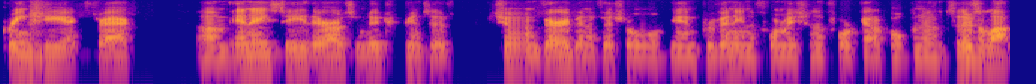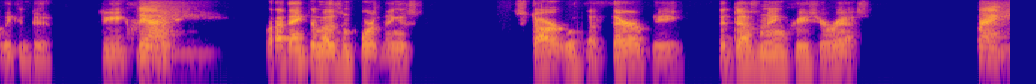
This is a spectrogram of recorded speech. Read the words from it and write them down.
green tea extract, um, NAC. There are some nutrients that have shown very beneficial in preventing the formation of the 4-catechol So there's a lot we can do to decrease yeah. it. But I think the most important thing is start with a therapy that doesn't increase your risk. Right,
